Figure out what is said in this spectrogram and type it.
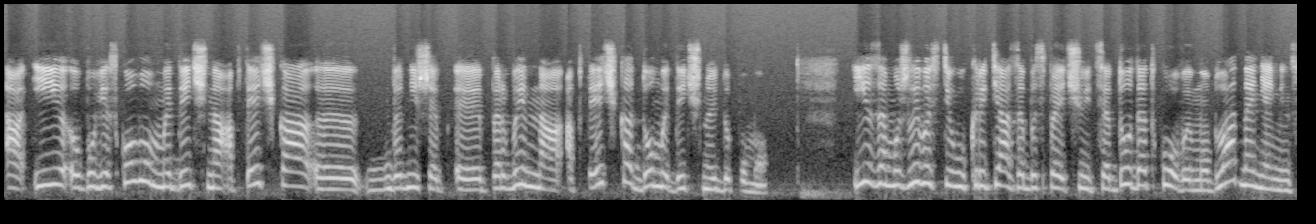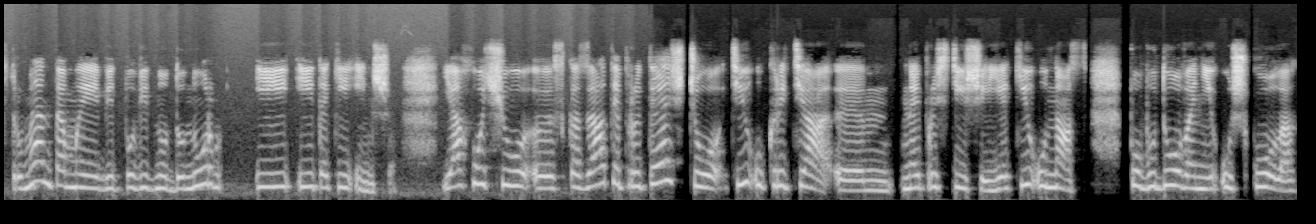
а і обов'язково медична аптечка, е, верніше, е, первинна аптечка до медичної допомоги. І за можливості укриття забезпечується додатковим обладнанням, інструментами відповідно до норм і, і таке інше. Я хочу е, сказати про те, що ті укриття е, найпростіші, які у нас побудовані у школах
